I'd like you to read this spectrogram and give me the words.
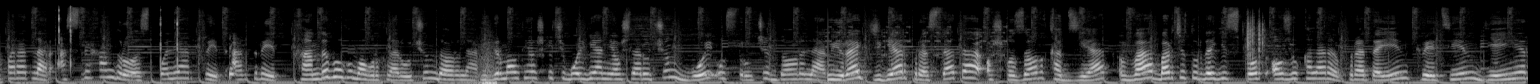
apparatlar, osteoxondroz, poliartrit, artrit hamda bo'g'im og'riqlari uchun dorilar. 26 yoshgacha bo'lgan yoshlar uchun bo'y o'stiruvchi dorilar, buyrak, jigar, prostata, oshqozon, qabziyat va barcha turdagi sport ozuqalari, protein, kreatin, geyner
